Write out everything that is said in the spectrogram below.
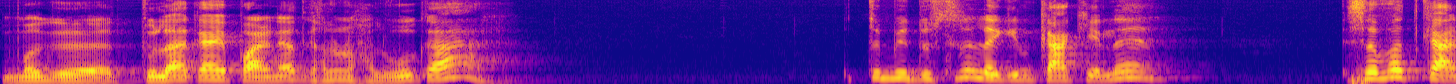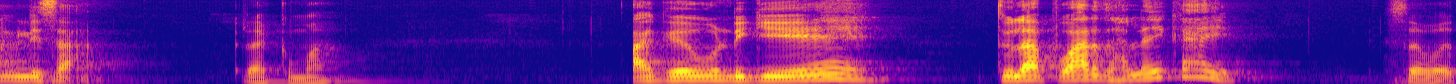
मग तुला काय पाळण्यात घालून हलवू का? तुम्ही दुसरं लगीन का केलं? सवत का आणली सा रकमा अगं उंडगे तुला पार झालंय काय? सवत.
